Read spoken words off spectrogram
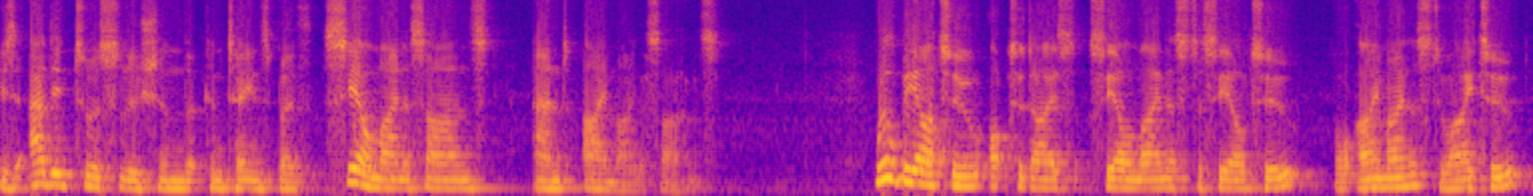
is added to a solution that contains both Cl- ions and I- ions. Will Br2 oxidize Cl- to Cl2 or I- minus to I2?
